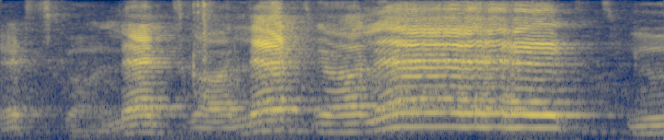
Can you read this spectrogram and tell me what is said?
let's go let's go let's go let's go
